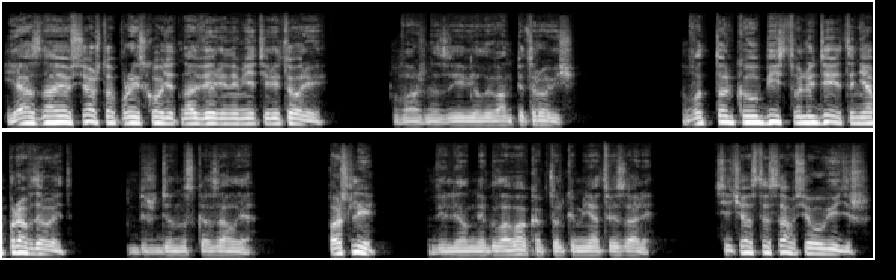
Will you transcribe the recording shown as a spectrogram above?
«Я знаю все, что происходит на уверенной мне территории», — важно заявил Иван Петрович. «Вот только убийство людей это не оправдывает», — убежденно сказал я. «Пошли», — велел мне глава, как только меня отвязали. «Сейчас ты сам все увидишь».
